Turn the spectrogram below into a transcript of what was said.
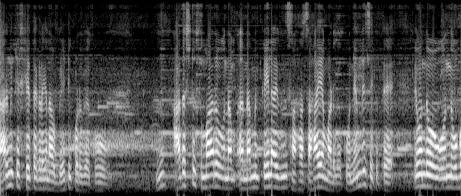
ಧಾರ್ಮಿಕ ಕ್ಷೇತ್ರಗಳಿಗೆ ನಾವು ಭೇಟಿ ಕೊಡಬೇಕು ಆದಷ್ಟು ಸುಮಾರು ನಮ್ಮ ನಮ್ಮ ಸಹ, ಸಹಾಯ ಮಾಡಬೇಕು. ನೆಮ್ಮದಿ ಸಿಗುತ್ತೆ. ನೀವೊಂದು ಒಂದು ಒಬ್ಬ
